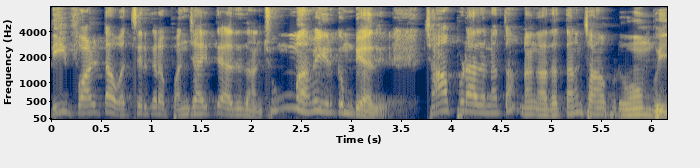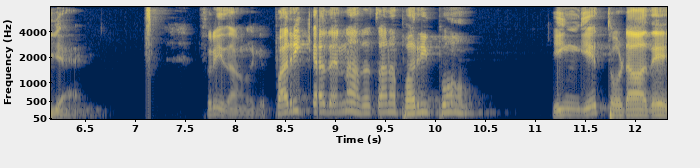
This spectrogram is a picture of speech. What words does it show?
டிஃபால்ட்டாக வச்சிருக்கிற பஞ்சாயத்தே அதுதான். சும்மாவே இருக்க முடியாது. சாப்பிடாதன்னா தான் நாங்கள் அதைத்தானே சாப்பிடுவோம் பொய்ய. புரியுதா உங்களுக்கு? பறிக்காதன்னா அதைத்தானே பறிப்போம். இங்கே தொடாதே.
